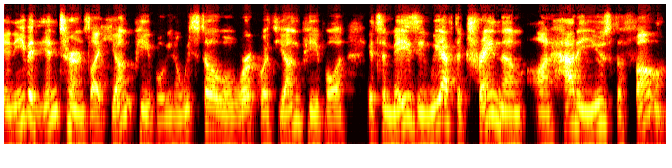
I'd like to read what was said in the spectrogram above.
and even interns, like young people, you know, we still will work with young people. It's amazing. We have to train them on how to use the phone.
